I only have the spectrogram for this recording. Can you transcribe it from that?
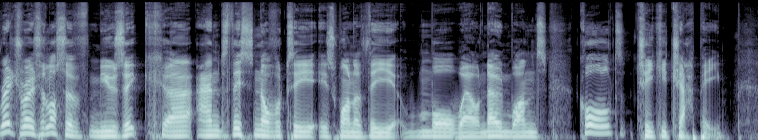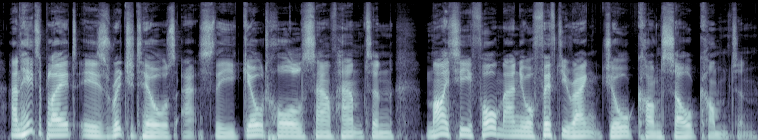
Reg wrote a lot of music, uh, and this novelty is one of the more well known ones called Cheeky Chappie. And here to play it is Richard Hills at the Guildhall Southampton Mighty 4 manual 50 rank dual console Compton.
